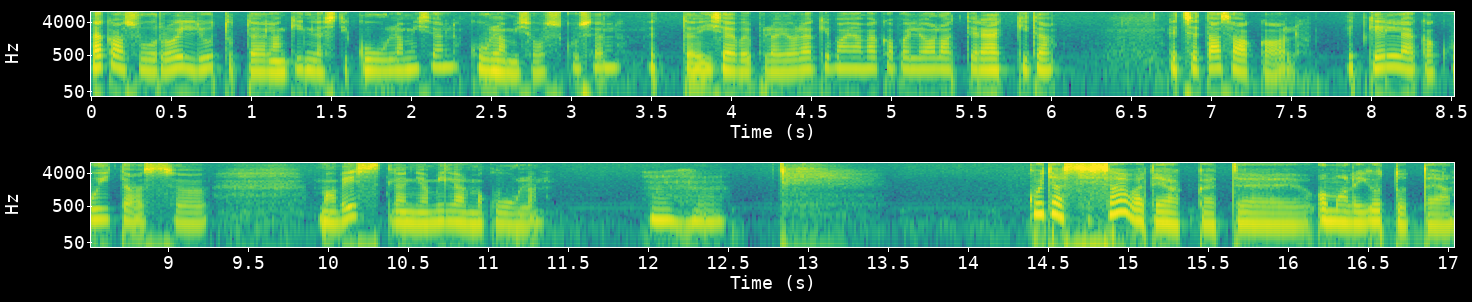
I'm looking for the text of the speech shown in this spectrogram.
väga suur roll jututajal on kindlasti kuulamisel, kuulamisoskusel, et ise võib-olla ei olegi vaja väga palju alati rääkida. et see tasakaal, et kellega, kuidas äh, ma vestlen ja millal ma kuulan mm. -hmm. kuidas siis saavad eakad eh, omale jututaja,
